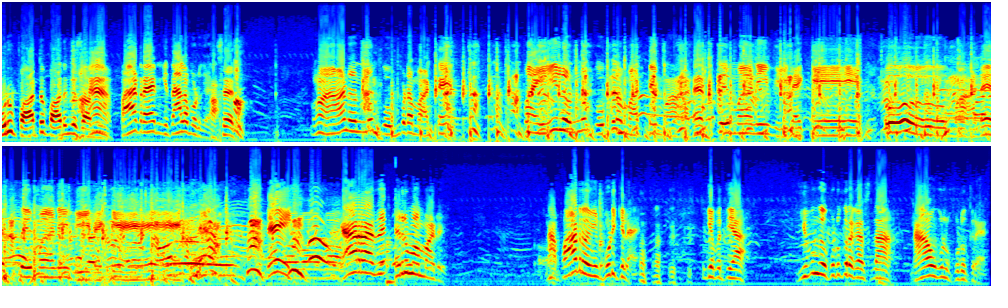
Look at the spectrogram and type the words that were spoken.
ஒரு பாட்டு பாடுங்க ஆ, சாமி பாடுறேன் நீங்க தாள போடுங்க சரி மான் ஒன்னும் கூப்பிட மாட்டேன் மயில் ஒன்னும் கூப்பிட மாட்டேன் மாடத்து மணி விளக்கே ஓ மாடத்து மணி விளக்கே டேய் யாரா அது எரும மாடு நான் பாடுறவங்க பிடிக்கல. இங்க பத்தியா? இவங்க குடுக்கற காசு தான் நான் உங்களுக்கு குடுக்கறேன்.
